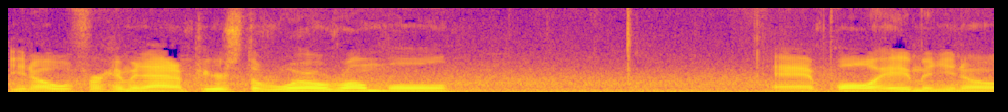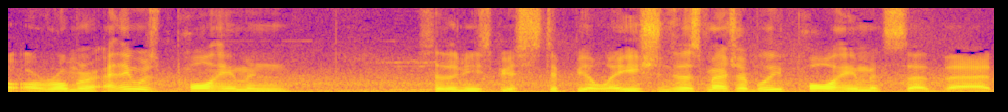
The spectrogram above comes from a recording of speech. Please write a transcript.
you know, for him and Adam Pearce the Royal Rumble. And Paul Heyman, you know, or Roman, I think it was Paul Heyman said there needs to be a stipulation to this match. I believe Paul Heyman said that,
